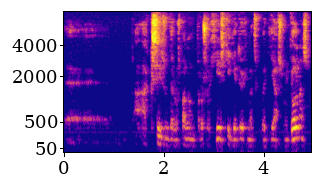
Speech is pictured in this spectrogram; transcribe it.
ε, αξίζουν τέλος πάντων προσοχής και γιατί όχι να τις κουβεντιάσουμε κιόλας.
